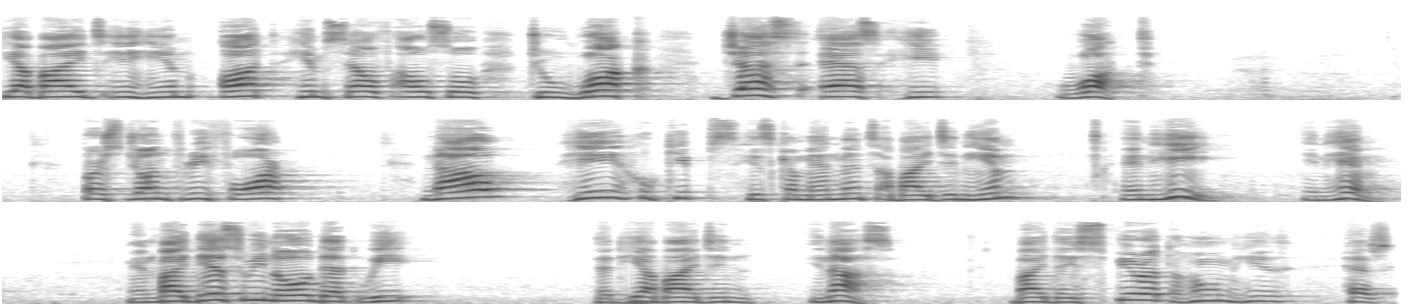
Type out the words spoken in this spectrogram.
he abides in him ought himself also to walk just as he walked. 1 John 3 4. Now he who keeps his commandments abides in him, and he in him. And by this we know that we that he abides in, in us. By the Spirit whom he has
